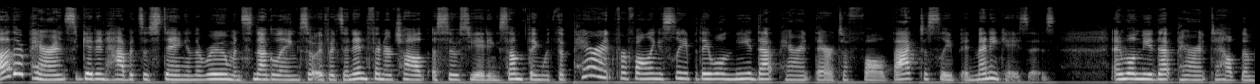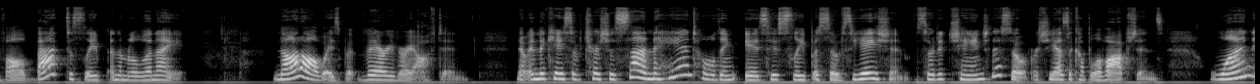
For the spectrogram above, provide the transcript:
Other parents get in habits of staying in the room and snuggling, so if it's an infant or child associating something with the parent for falling asleep, they will need that parent there to fall back to sleep in many cases, and will need that parent to help them fall back to sleep in the middle of the night. Not always, but very, very often. Now, in the case of Trisha's son, the hand holding is his sleep association. So, to change this over, she has a couple of options. One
